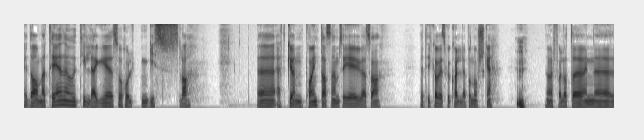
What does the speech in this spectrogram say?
ei dame til. Og i tillegg så holdt han gisla uh, at gunpoint, da, som de sier i USA. Vet ikke hva vi skulle kalle det på norsk. Mm. I hvert fall at en, eh,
